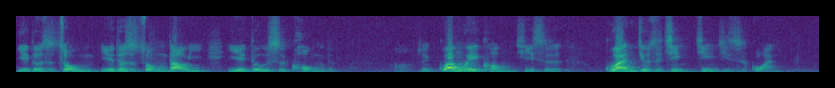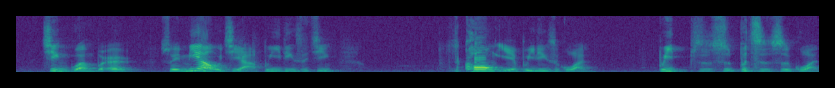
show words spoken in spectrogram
也都是中，也都是中道义，也都是空的。啊，所以观为空，其实观就是静，静即是观，静观不二。所以妙假不一定是静，空也不一定是观，不只是不只是观。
